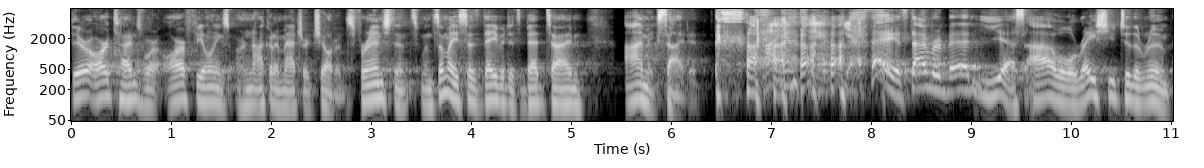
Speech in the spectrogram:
there are times where our feelings are not going to match our children's. For instance, when somebody says, David, it's bedtime, I'm excited. I am too, yes. hey, it's time for bed. Yes, I will race you to the room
